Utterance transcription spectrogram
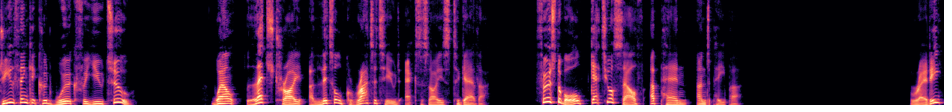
Do you think it could work for you too? Well, let's try a little gratitude exercise together. First of all, get yourself a pen and paper. Ready?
